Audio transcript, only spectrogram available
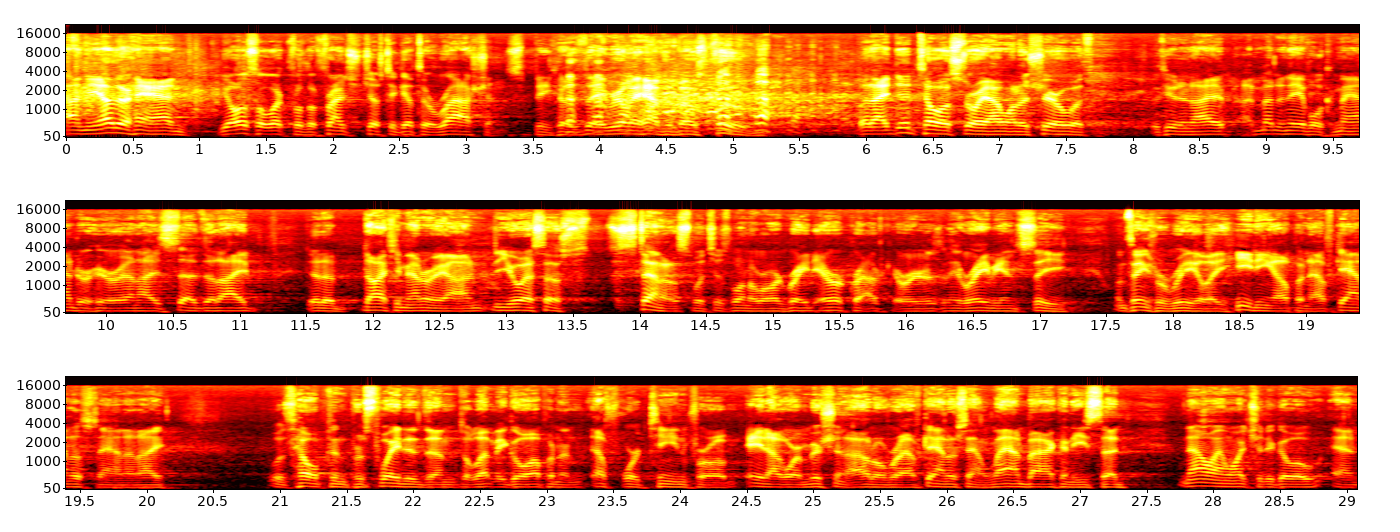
On the other hand, you also look for the French just to get their rations because they really have the best food. But I did tell a story I want to share with, with you tonight. I met a naval commander here and I said that I did a documentary on the USS Stennis, which is one of our great aircraft carriers in the Arabian Sea, when things were really heating up in Afghanistan. And I was helped and persuaded them to let me go up in an F 14 for an eight hour mission out over Afghanistan, land back. And he said, Now I want you to go and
